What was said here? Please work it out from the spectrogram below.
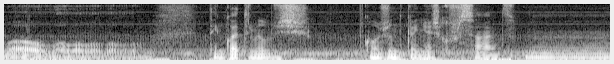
Uou, uou, uou, uou. Tem 4 mil, conjunto de canhões reforçado. Hum.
